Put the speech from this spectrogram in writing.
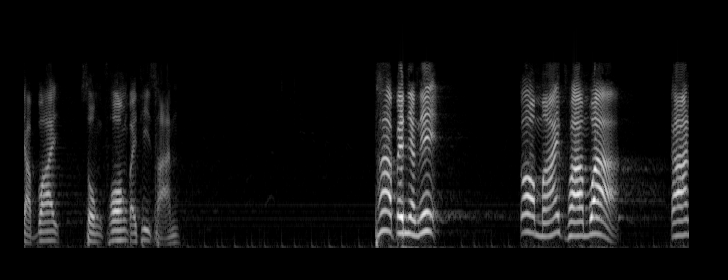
จับไว้ส่งฟ้องไปที่ศาลถ้าเป็นอย่างนี้ก็หมายความว่า การ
